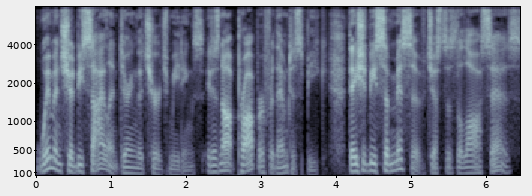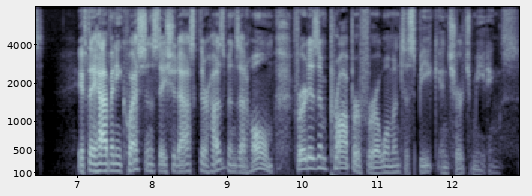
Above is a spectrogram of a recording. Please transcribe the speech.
Women should be silent during the church meetings. It is not proper for them to speak. They should be submissive, just as the law says. If they have any questions, they should ask their husbands at home, for it is improper for a woman to speak in church meetings.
